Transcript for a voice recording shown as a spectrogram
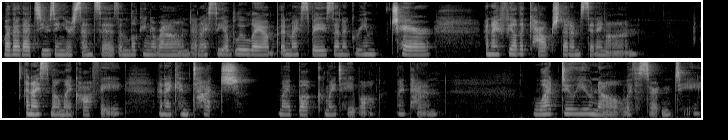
Whether that's using your senses and looking around, and I see a blue lamp in my space and a green chair, and I feel the couch that I'm sitting on, and I smell my coffee, and I can touch my book, my table, my pen. What do you know with certainty?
